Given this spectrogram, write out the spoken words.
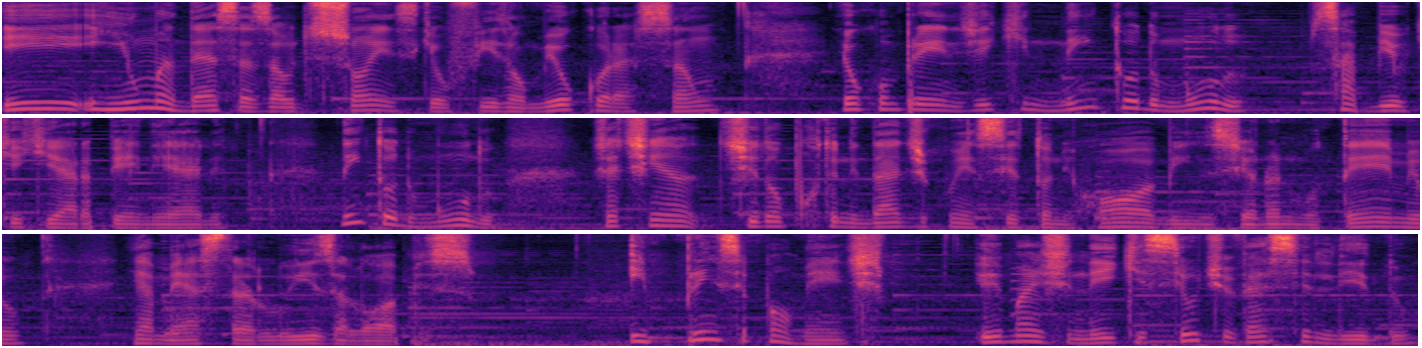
e em uma dessas audições que eu fiz ao meu coração, eu compreendi que nem todo mundo sabia o que era PNL. Nem todo mundo já tinha tido a oportunidade de conhecer Tony Robbins, Jerônimo Temel e a mestra Luísa Lopes. E principalmente, eu imaginei que se eu tivesse lido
